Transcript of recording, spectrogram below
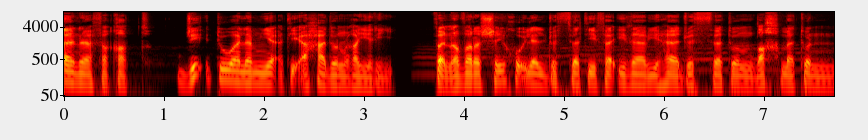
أنا فقط جئت ولم يأتي أحد غيري. فنظر الشيخ إلى الجثة فإذا بها جثة ضخمة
